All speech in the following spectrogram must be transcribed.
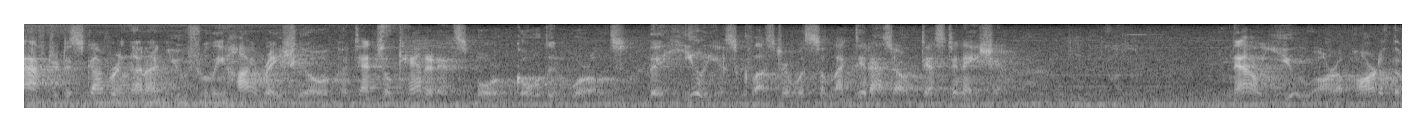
After discovering an unusually high ratio of potential candidates, or Golden Worlds, the Helios cluster was selected as our destination. Now you are a part of the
